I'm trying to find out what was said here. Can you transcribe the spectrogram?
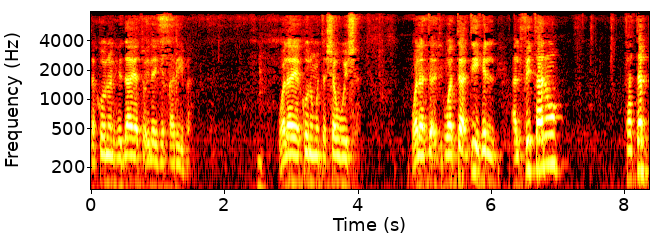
تكون الهداية إليه قريبة. ولا يكون متشوشا ولا وتأتيه الفتن فتب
